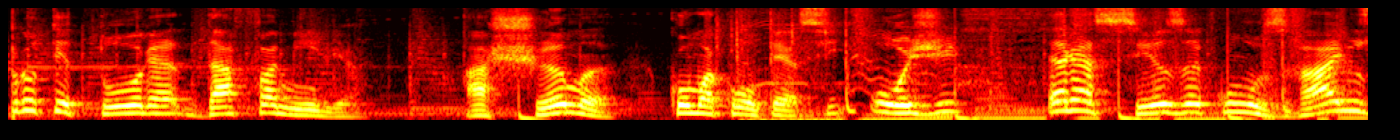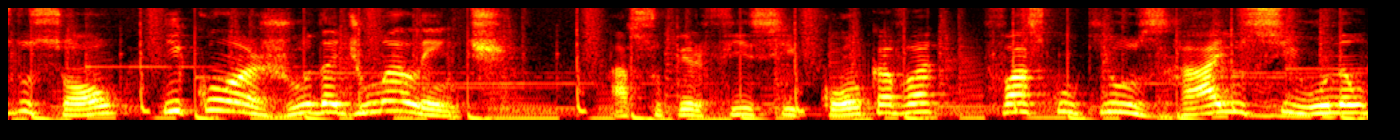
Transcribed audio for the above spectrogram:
protetora da família. A chama, como acontece hoje, era acesa com os raios do sol e com a ajuda de uma lente. A superfície côncava faz com que os raios se unam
